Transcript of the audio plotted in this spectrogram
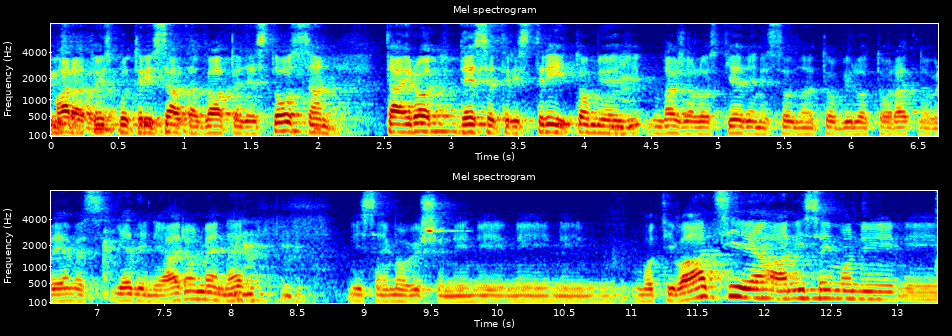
e, maraton ispod 3 sata 2.58, taj rot 10.33, to mi je nažalost jedini, s da je to bilo to ratno vrijeme, jedini Ironman, ne? Mhm, nisam imao više ni, ni, ni, ni motivacije, a nisam imao ni, ni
